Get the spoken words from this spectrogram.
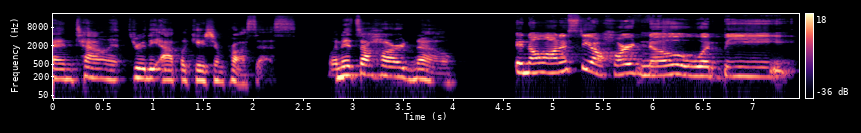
and talent through the application process? When it's a hard no. In all honesty, a hard no would be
